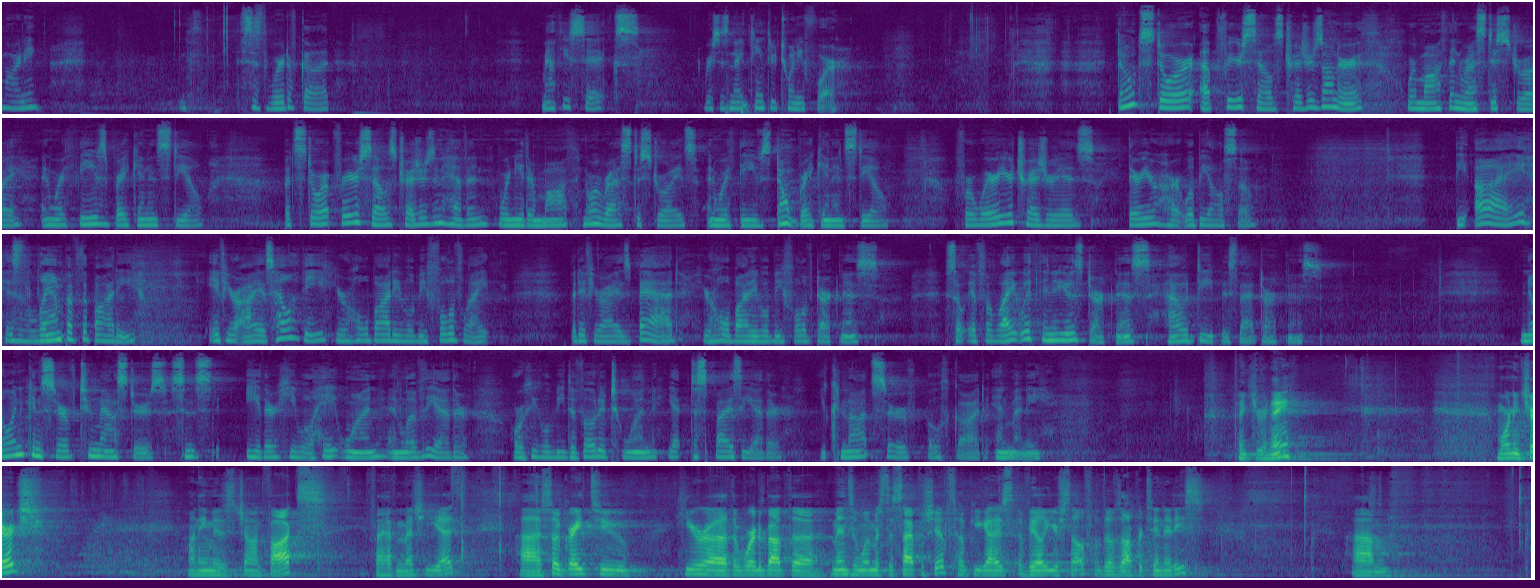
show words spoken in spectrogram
morning. This is the Word of God. Matthew 6, verses 19 through 24. Don't store up for yourselves treasures on earth where moth and rust destroy and where thieves break in and steal. But store up for yourselves treasures in heaven where neither moth nor rust destroys and where thieves don't break in and steal. For where your treasure is, there your heart will be also. The eye is the lamp of the body. If your eye is healthy, your whole body will be full of light. But if your eye is bad, your whole body will be full of darkness. So if the light within you is darkness, how deep is that darkness? No one can serve two masters, since either he will hate one and love the other, or he will be devoted to one yet despise the other. You cannot serve both God and money. Thank you, Renee. Morning, church. My name is John Fox, if I haven't met you yet. Uh, so great to hear uh, the word about the men's and women's discipleships. Hope you guys avail yourself of those opportunities. Um,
